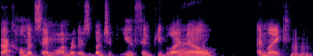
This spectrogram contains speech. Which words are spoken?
back home at San Juan where there's a bunch of youth and people I know, and like Mhm.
